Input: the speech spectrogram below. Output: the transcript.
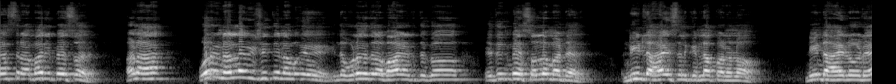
பேசுற மாதிரி பேசுவார். ஆனா ஒரு நல்ல விஷயத்தை நமக்கு இந்த உலகத்துல வாழறதுக்கோ எதுக்குமே சொல்ல மாட்டார். நீண்ட ஆயுசலுக்கு என்ன பண்ணணும்? நீண்ட ஆயுளோடு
